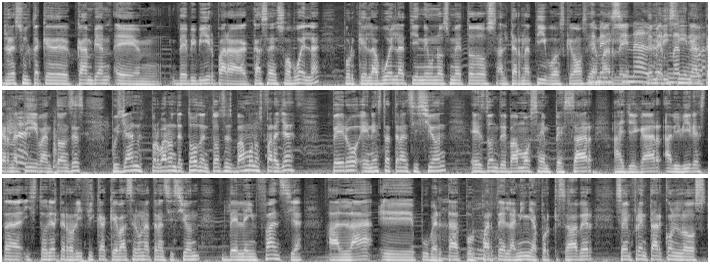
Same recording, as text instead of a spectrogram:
resulta que cambian eh, de vivir para casa de su abuela porque la abuela tiene unos métodos alternativos que vamos a De llamarle medicina de medicina alternativa. alternativa entonces pues ya probaron de todo entonces vámonos para allá pero en esta transición es donde vamos a empezar a llegar a vivir esta historia terrorífica que va a ser una transición de la infancia a la eh, pubertad por parte de la niña, porque se va a ver, se va a enfrentar con los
